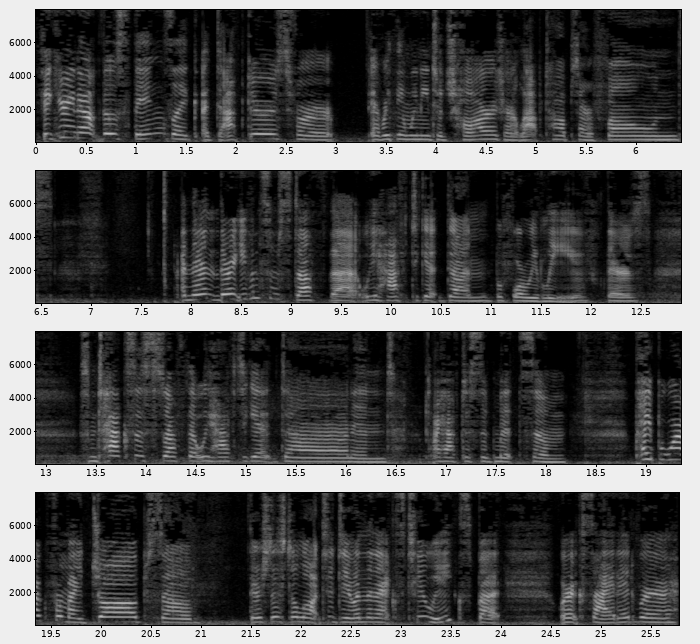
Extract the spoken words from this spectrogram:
Figuring out those things like adapters for everything we need to charge, our laptops, our phones. And then there are even some stuff that we have to get done before we leave. There's some taxes stuff that we have to get done and I have to submit some paperwork for my job. So there's just a lot to do in the next two weeks, but we're excited. We're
